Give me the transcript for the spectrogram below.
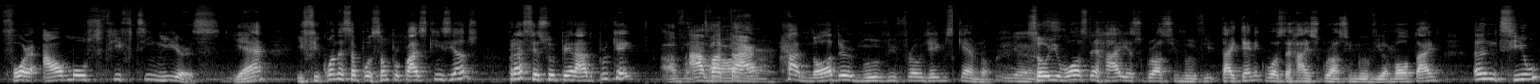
for almost 15 years yeah e ficou nessa posição por quase 15 anos para ser superado por quem Avatar. Avatar, another movie from James Cameron. Yes. So it was the highest grossing movie. Titanic was the highest grossing movie of all time until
